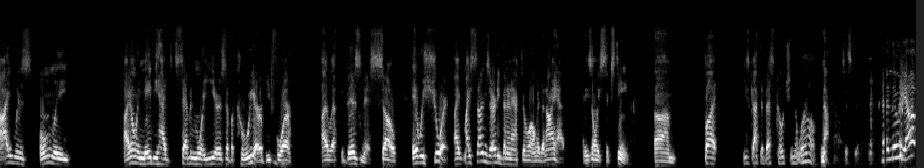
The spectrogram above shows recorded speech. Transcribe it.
I was only, I only maybe had seven more years of a career before I left the business. So it was short. I, my son's already been an actor longer than I have, and he's only sixteen. Um, but he's got the best coach in the world. No, just kidding. Hello, he has.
